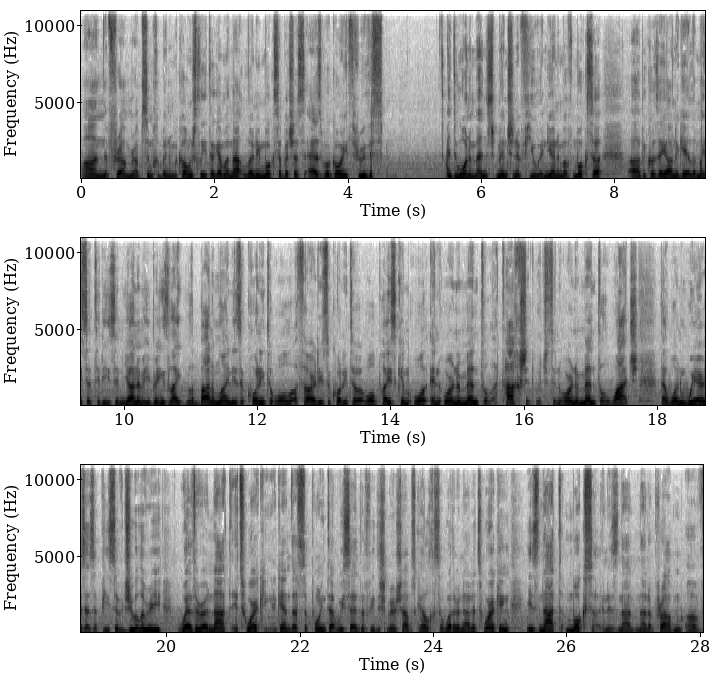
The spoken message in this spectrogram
on from Rab Simcha Bunim Cohen Shlita. Again, we're not learning Muksa, but just as we're going through this I do want to men- mention a few in inyanim of muksa uh, because Ayana Lamaisa to these inyanim. He brings like the bottom line is according to all authorities, according to all paiskim, an ornamental, a tachshit, which is an ornamental watch that one wears as a piece of jewelry, whether or not it's working. Again, that's the point that we said the Fidishmir Shabbos So whether or not it's working is not muksa and is not, not a problem of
